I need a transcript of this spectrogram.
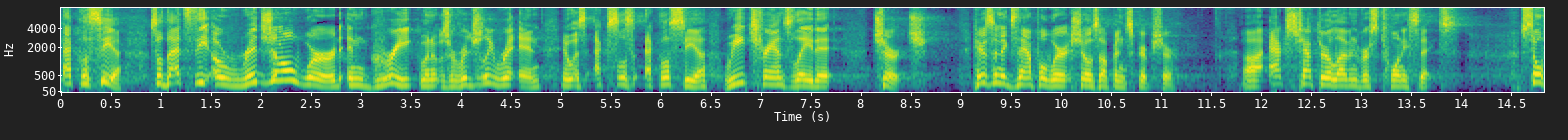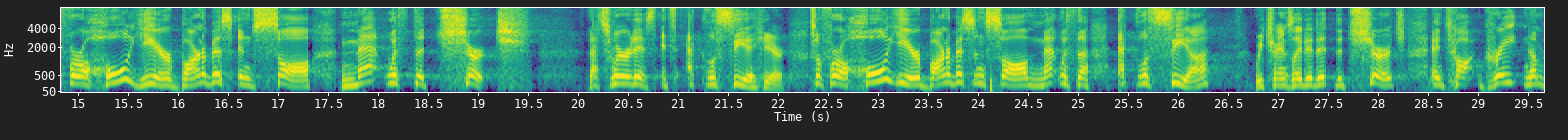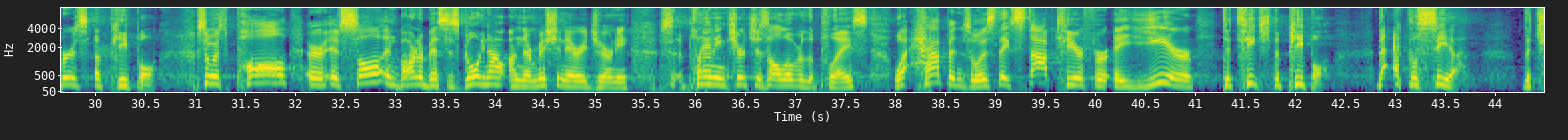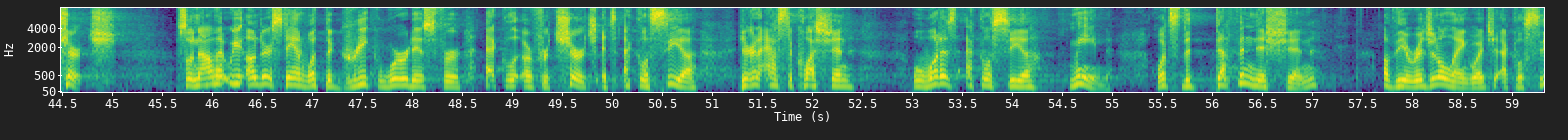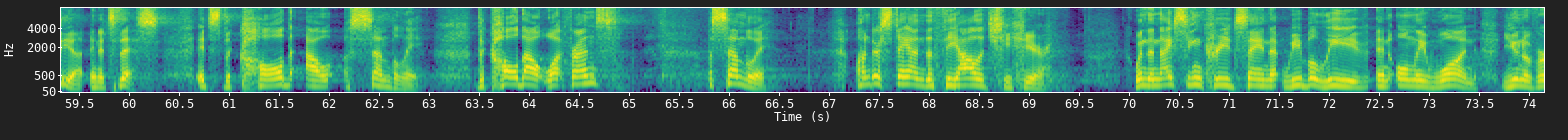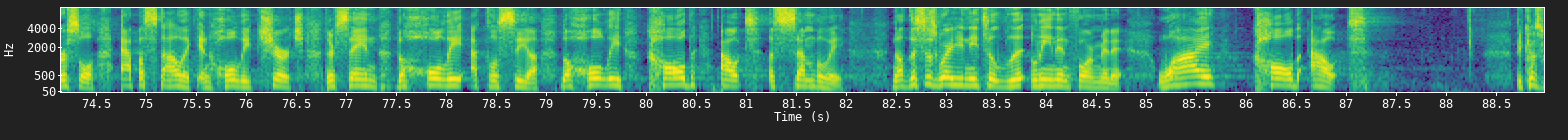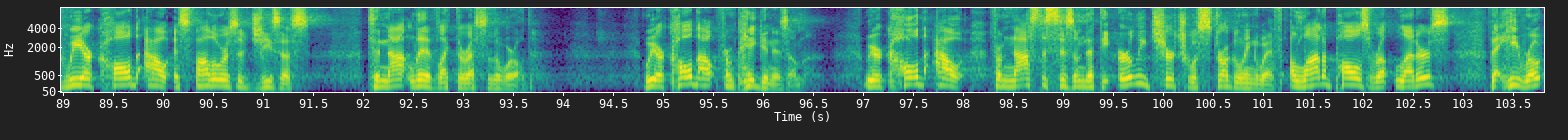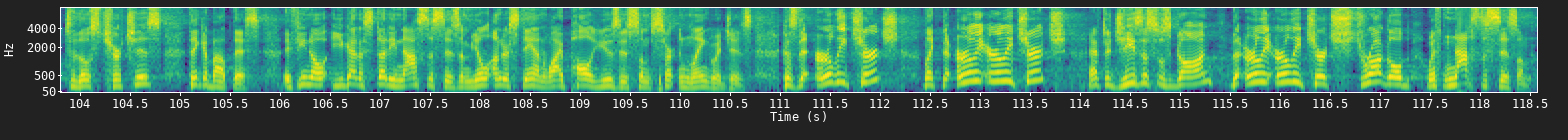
Ecclesia. So that's the original word in Greek when it was originally written. It was ecclesia. We translate it church. Here's an example where it shows up in Scripture uh, Acts chapter 11, verse 26. So for a whole year, Barnabas and Saul met with the church. That's where it is. It's ecclesia here. So for a whole year, Barnabas and Saul met with the ecclesia. We translated it the church and taught great numbers of people. So as Paul or as Saul and Barnabas is going out on their missionary journey, planting churches all over the place, what happens was they stopped here for a year to teach the people, the ecclesia the church. So now that we understand what the Greek word is for, or for church, it's ecclesia, you're going to ask the question well, what does ecclesia mean? What's the definition of the original language, ecclesia, and it's this it's the called out assembly. The called out what, friends? Assembly. Understand the theology here. When the Nicene Creed saying that we believe in only one universal, apostolic, and holy church, they're saying the holy ecclesia, the holy called out assembly. Now, this is where you need to lean in for a minute. Why called out? Because we are called out as followers of Jesus to not live like the rest of the world. We are called out from paganism. We are called out from Gnosticism that the early church was struggling with. A lot of Paul's letters that he wrote to those churches, think about this. If you know, you got to study Gnosticism, you'll understand why Paul uses some certain languages. Because the early church, like the early, early church, after Jesus was gone, the early, early church struggled with Gnosticism.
